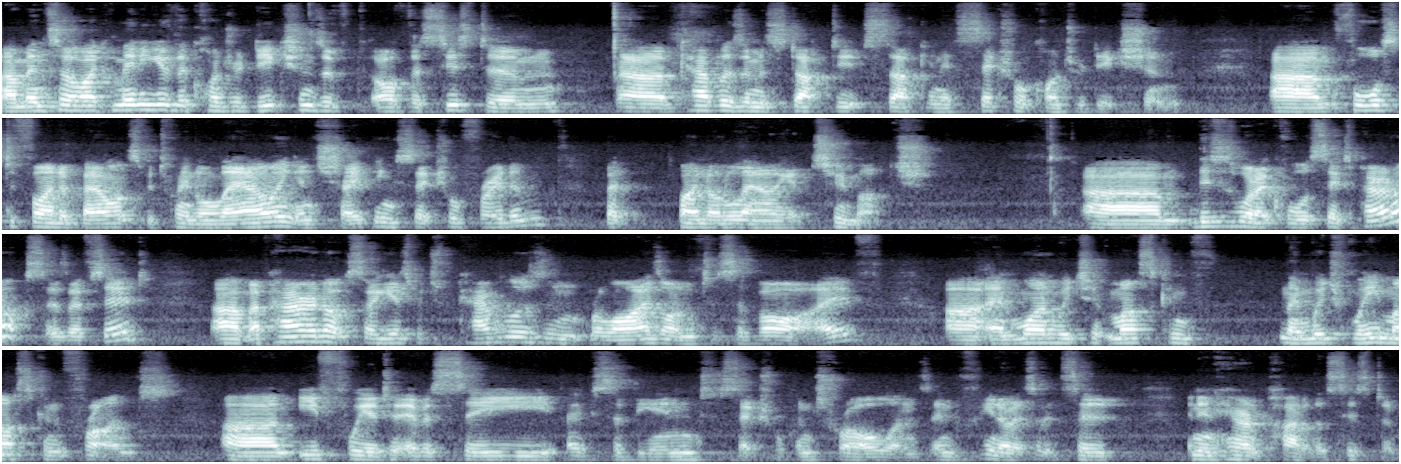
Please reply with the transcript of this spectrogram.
Um, and so, like many of the contradictions of, of the system, uh, capitalism is stuck, stuck in a sexual contradiction, um, forced to find a balance between allowing and shaping sexual freedom, but by not allowing it too much. Um, this is what I call a sex paradox, as I've said. Um, a paradox, I guess, which capitalism relies on to survive, uh, and one which it must conf- and which we must confront um, if we are to ever see sort of the end to sexual control, and, and you know, it's, it's a, an inherent part of the system.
